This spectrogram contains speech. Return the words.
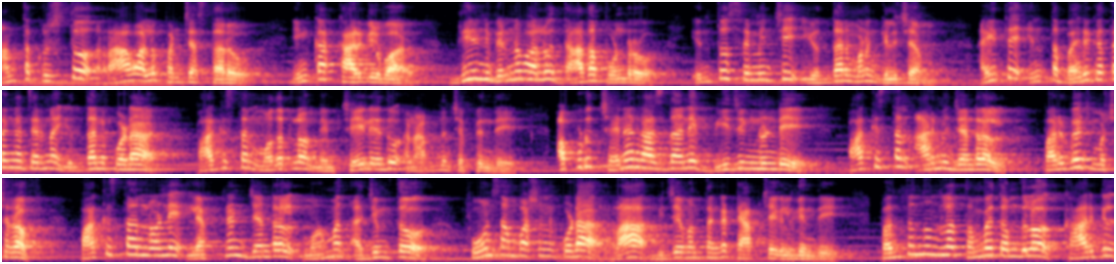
అంత కృషితో రావాళ్ళు పనిచేస్తారు. ఇంకా కార్గిల్ వార్. దీనిని విన్న వాళ్ళు దాదాపు ఉండరు. ఎంతో శ్రమించి ఈ యుద్ధాన్ని మనం గెలిచాం. అయితే ఇంత బహిర్గతంగా జరిగిన యుద్ధాన్ని కూడా పాకిస్తాన్ మొదట్లో మేము చేయలేదు అని అర్థం చెప్పింది. అప్పుడు చైనా రాజధాని బీజింగ్ నుండి పాకిస్తాన్ ఆర్మీ జనరల్ పర్వేజ్ ముషరఫ్ పాకిస్తాన్లోని లెఫ్టినెంట్ జనరల్ మొహమ్మద్ అజిమ్తో ఫోన్ సంభాషణ కూడా రా విజయవంతంగా ట్యాప్ చేయగలిగింది. పంతొమ్మిది వందల తొంభై తొమ్మిదిలో కార్గిల్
